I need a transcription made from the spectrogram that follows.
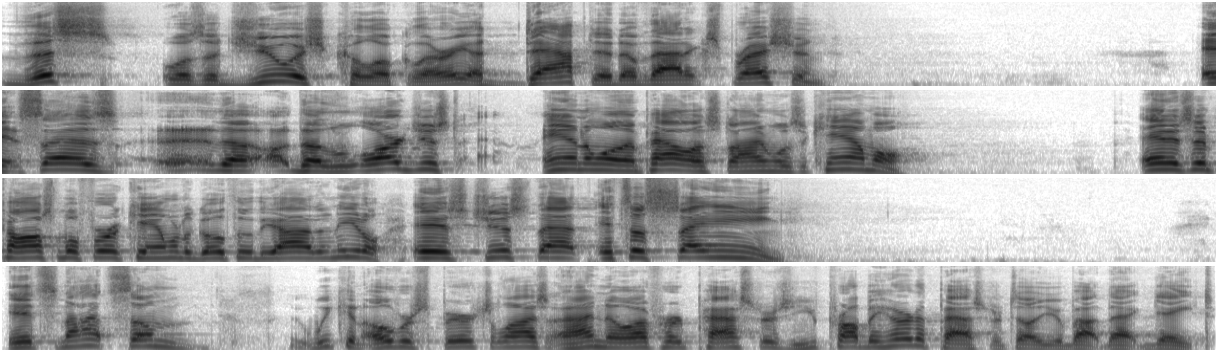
This was a Jewish colloquially adapted of that expression. It says uh, the, the largest animal in Palestine was a camel. And it's impossible for a camel to go through the eye of the needle. It's just that it's a saying. It's not some, we can over spiritualize. I know I've heard pastors, and you probably heard a pastor tell you about that gate.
